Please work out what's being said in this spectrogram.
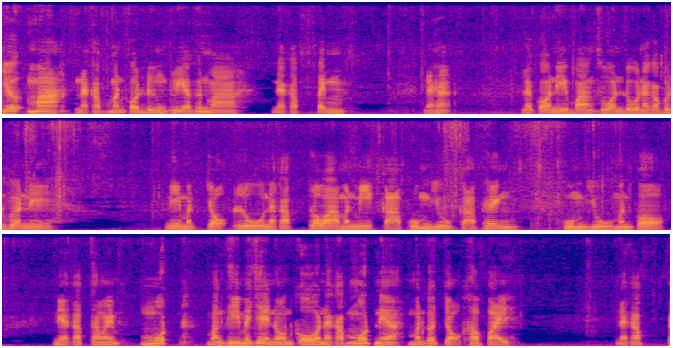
เยอะมากนะครับ มันก็ดึงเพลี้ยขึ้นมานะครับ เต็มนะฮะแล้วก็นี่บางส่วนดูนะครับ เพื่อนๆนี่ นี่มันเจาะรูนะครับ เพราะว่ามันมีกาบหุ้มอยู่กาบแห้งหุ้มอยู่มันก็ เนี่ยครับทำให้มดบางทีไม่ใช่หนอนกอนะครับ มดเนี่ยมันก็เจาะเข้าไปนะครับ ไป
